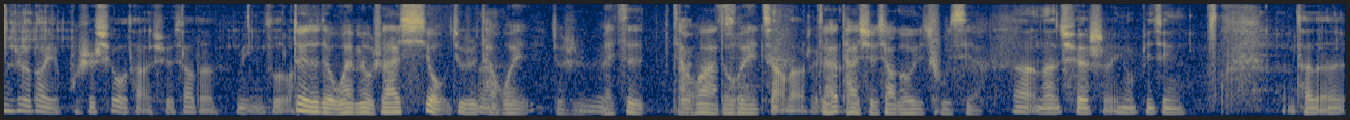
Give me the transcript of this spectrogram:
那这个倒也不是秀他学校的名字了，对对对，我也没有说他秀，就是他嗯会就是嗯每次讲话都会讲到这在个，他学校都会出现。那那确实，因为毕竟他的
